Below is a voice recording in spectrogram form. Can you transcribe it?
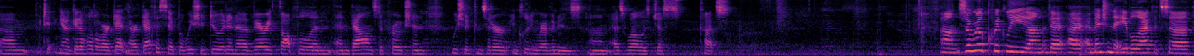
um, you know, get a hold of our debt and our deficit, but we should do it in a very thoughtful and, and balanced approach, and we should consider including revenues um, as well as just cuts. Um, so real quickly, um, that I, I, mentioned the ABLE Act. It's, uh,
